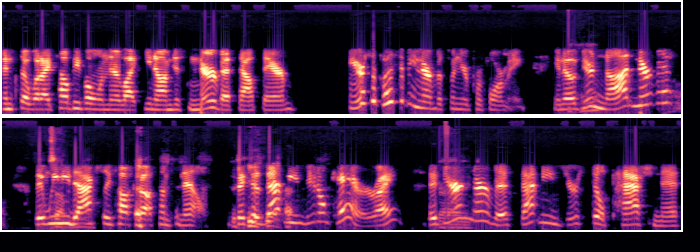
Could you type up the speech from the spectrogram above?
And so what I tell people when they're like, you know, I'm just nervous out there, you're supposed to be nervous when you're performing. You know, if you're not nervous, then we need to actually talk about something else because that means you don't care, right? If you're nervous, that means you're still passionate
